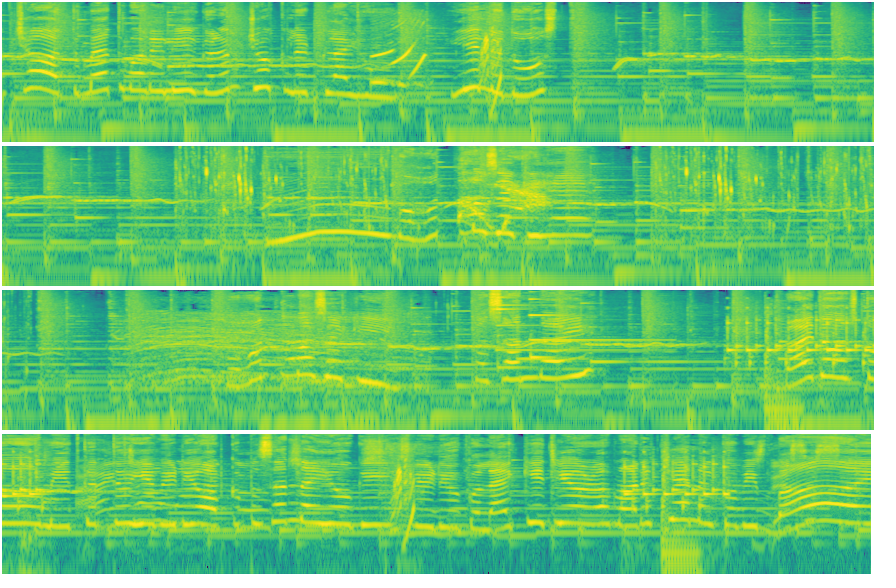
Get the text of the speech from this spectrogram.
अच्छा तो मैं तुम्हारे लिए गरम चॉकलेट लाई हूँ। ये ले दोस्त। बहुत मज़े की है। बहुत मज़े की। पसंद आई? बाय दोस्तों उम्मीद करते हो ये वीडियो आपको पसंद आई होगी। वीडियो को लाइक कीजिए और हमारे चैनल को भी बाय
